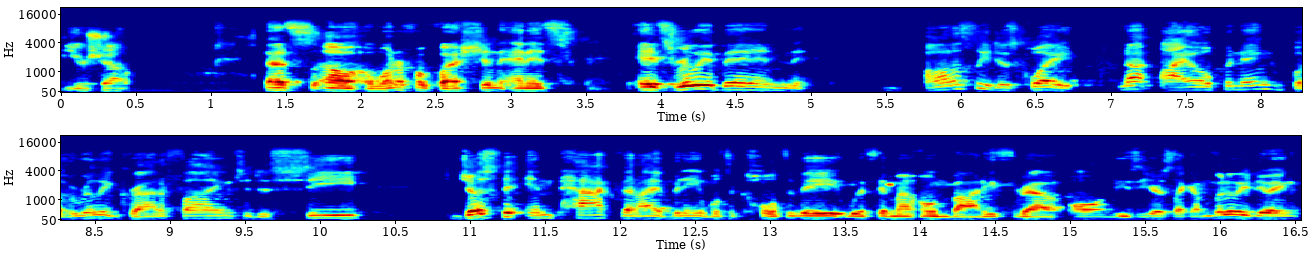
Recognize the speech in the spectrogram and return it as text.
your show? That's a, a wonderful question and it's it's really been honestly just quite not eye-opening but really gratifying to just see just the impact that I've been able to cultivate within my own body throughout all of these years. Like I'm literally doing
